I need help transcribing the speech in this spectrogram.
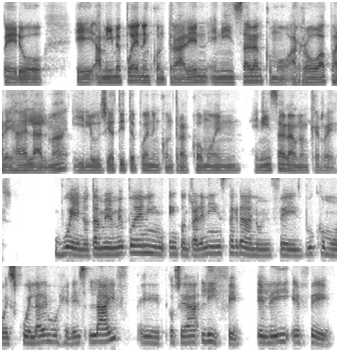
Pero eh, a mí me pueden encontrar en, en, Instagram como arroba pareja del alma y Lucy a ti te pueden encontrar como en, en Instagram o en qué redes. Bueno, también me pueden encontrar en Instagram o en Facebook como Escuela de Mujeres Life, eh, o sea, LIFE, L-I-F-E.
